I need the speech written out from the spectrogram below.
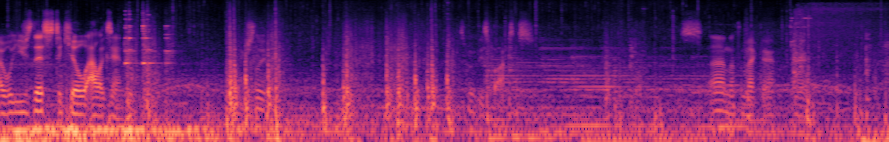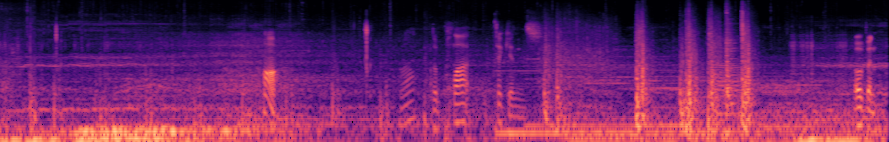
I will use this to kill Alexander. Actually, let's move these boxes. Ah, nothing back there. Alright. Huh. Well, the plot thickens. Uh, open.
